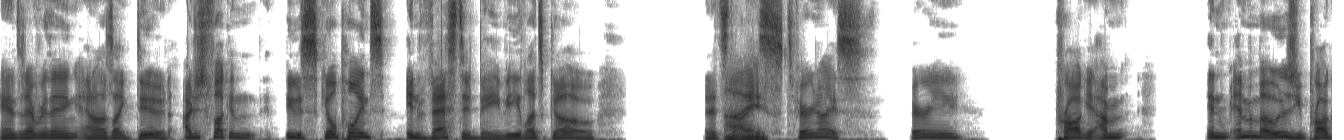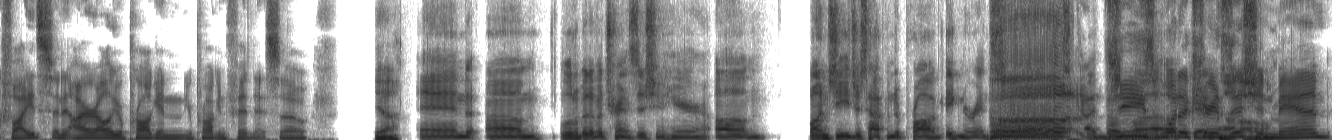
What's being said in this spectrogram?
hands and everything and i was like dude i just fucking dude skill points invested baby. Let's go and it's nice, Nice. it's very nice very prog i'm in mmos you prog fights and in irl you're progging you're progging fitness so yeah. And um, a little bit of a transition here. Um, Bungie just happened to prog ignorance. This of, jeez uh, what a update. transition Uh-oh. man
